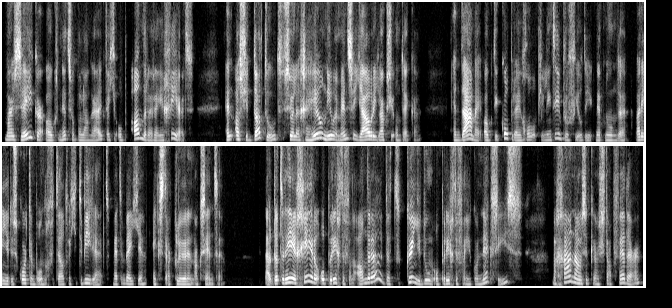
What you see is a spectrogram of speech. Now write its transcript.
maar zeker ook net zo belangrijk dat je op anderen reageert. En als je dat doet, zullen geheel nieuwe mensen jouw reactie ontdekken. En daarmee ook die kopregel op je LinkedIn-profiel die ik net noemde, waarin je dus kort en bondig vertelt wat je te bieden hebt, met een beetje extra kleur en accenten. Nou, dat reageren op berichten van anderen, dat kun je doen op berichten van je connecties, maar ga nou eens een keer een stap verder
